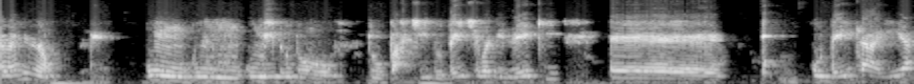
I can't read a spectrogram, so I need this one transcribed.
televisão. Um, um, um, membro do, do partido DEM chegou a dizer que é, o DEM daria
